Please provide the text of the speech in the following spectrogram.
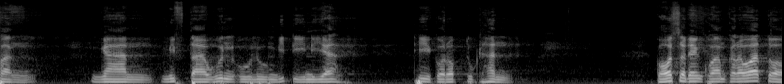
ฟังงานมิฟตาวุนอูลูมิตีเนียที่เคารพทุกท่าน ขอแสดงความกระวะต่อ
